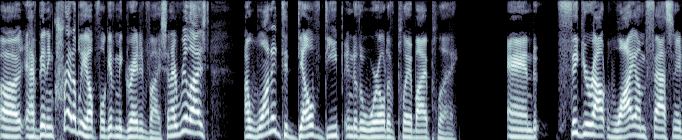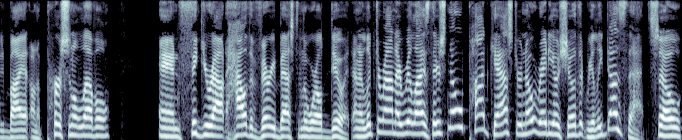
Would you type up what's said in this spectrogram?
uh, have been incredibly helpful, giving me great advice. And I realized I wanted to delve deep into the world of play by play and figure out why I'm fascinated by it on a personal level and figure out how the very best in the world do it. And I looked around, I realized there's no podcast or no radio show that really does that. So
